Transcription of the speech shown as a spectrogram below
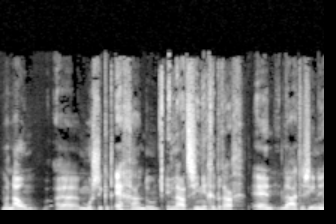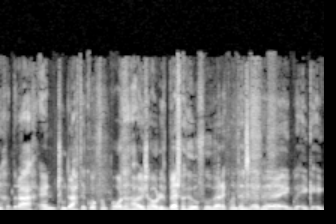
Maar nou uh, moest ik het echt gaan doen. In laten zien in gedrag. En laten zien in gedrag. En toen dacht ik ook van, poh, dat huishouden is best wel heel veel werk. Want dat, uh, ik, ik, ik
